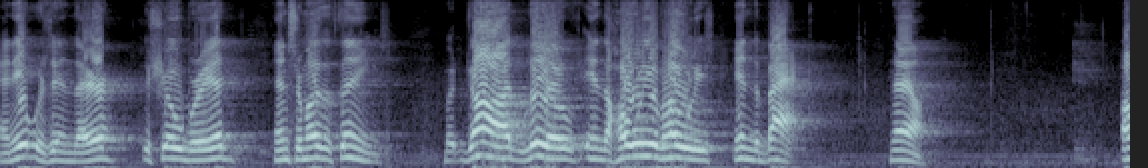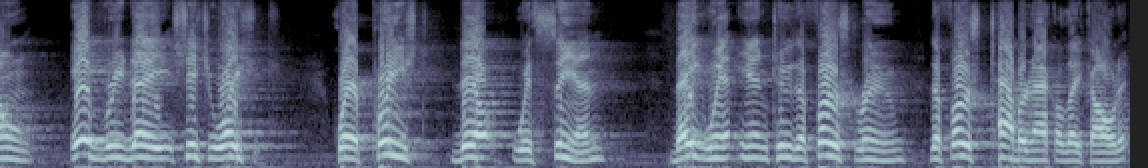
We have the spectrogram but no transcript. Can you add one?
And it was in there, the showbread and some other things. But God lived in the Holy of Holies in the back. Now, on everyday situations where priests dealt with sin, they went into the first room, the first tabernacle, they called it,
